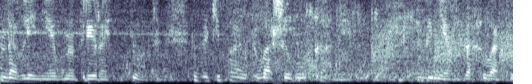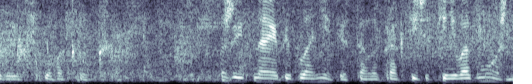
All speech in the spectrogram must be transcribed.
Давление внутри растет, закипают ваши вулканы. Гнев захватывает все вокруг. Жить на этой планете стало практически невозможно.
